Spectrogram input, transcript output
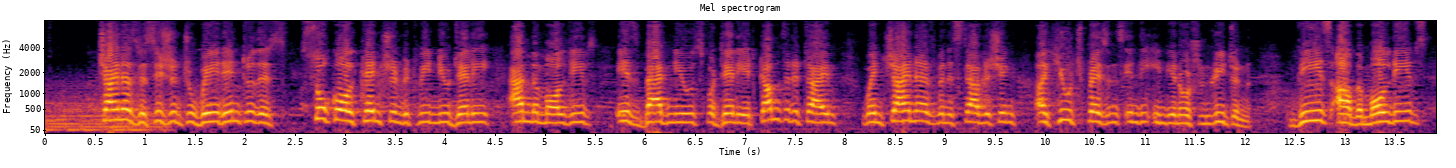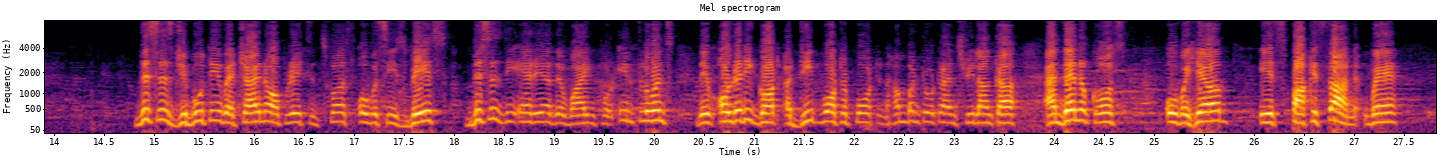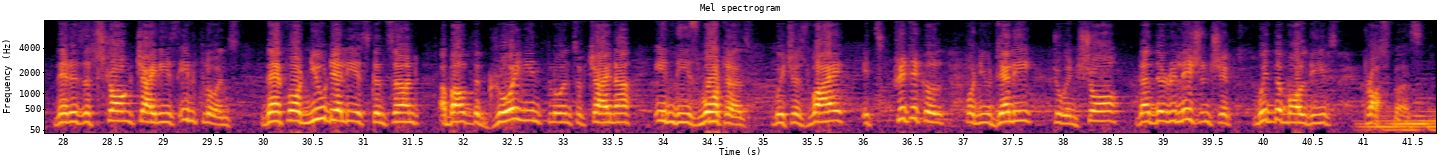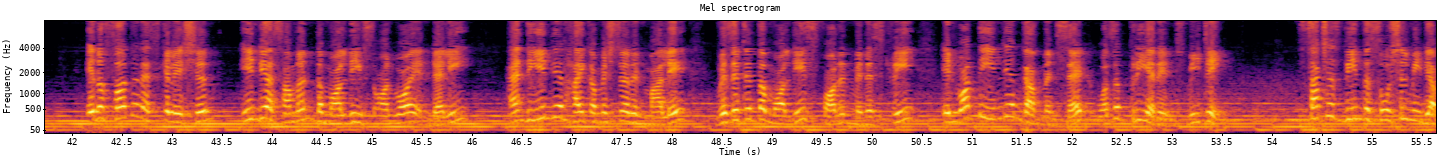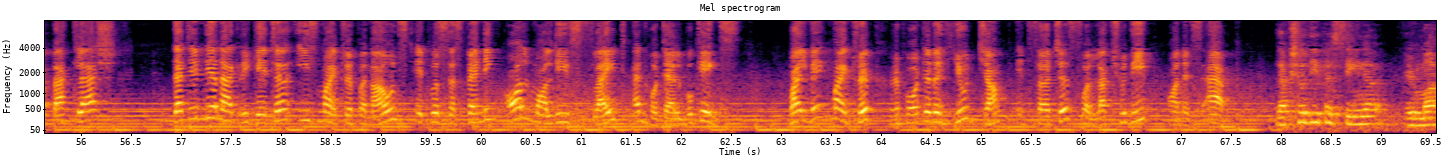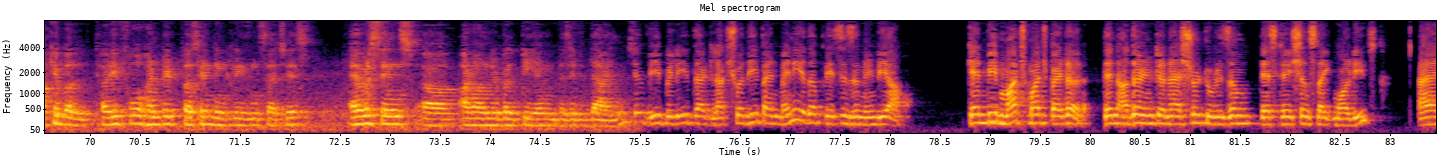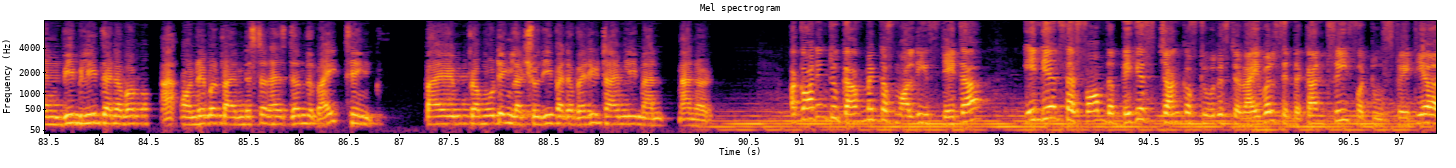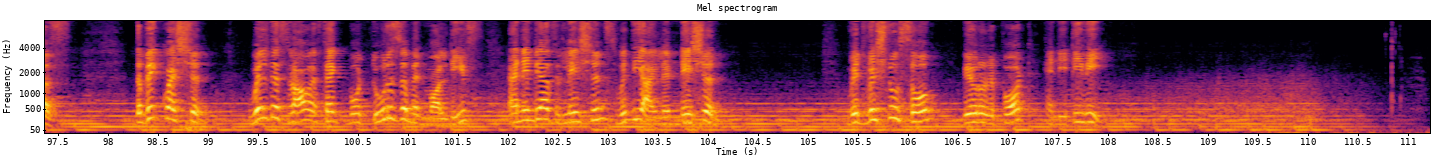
China's decision to wade into this so-called tension between New Delhi and the Maldives is bad news for Delhi. It comes at a time when China has been establishing a huge presence in the Indian Ocean region. These are the Maldives. This is Djibouti where China operates its first overseas base. This is the area they're vying for influence. They've already got a deep water port in Hambantota in Sri Lanka. And then of course over here is Pakistan where there is a strong Chinese influence. Therefore, New Delhi is concerned about the growing influence of China in these waters, which is why it's critical for New Delhi to ensure that the relationship with the Maldives prospers. In a further escalation, India summoned the Maldives envoy in Delhi and the Indian High Commissioner in Male visited the Maldives Foreign Ministry in what the Indian government said was a pre-arranged meeting. Such has been the social media backlash that Indian aggregator EaseMyTrip announced it was suspending all Maldives flight and hotel bookings. While MakeMyTrip reported a huge jump in searches for Lakshadweep on its app. Lakshadweep has seen a remarkable 3400% increase in searches ever since uh, our Honorable PM visited the islands. We believe that Lakshadweep and many other places in India can be much, much better than other international tourism destinations like Maldives. And we believe that our uh, Honorable Prime Minister has done the right thing by promoting Lakshadweep at a very timely man manner. According to Government of Maldives data, Indians have formed the biggest chunk of tourist arrivals in the country for two straight years. The big question, will this row affect both tourism in Maldives and India's relations with the island nation? With Vishnu Som, Bureau Report, NDTV.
